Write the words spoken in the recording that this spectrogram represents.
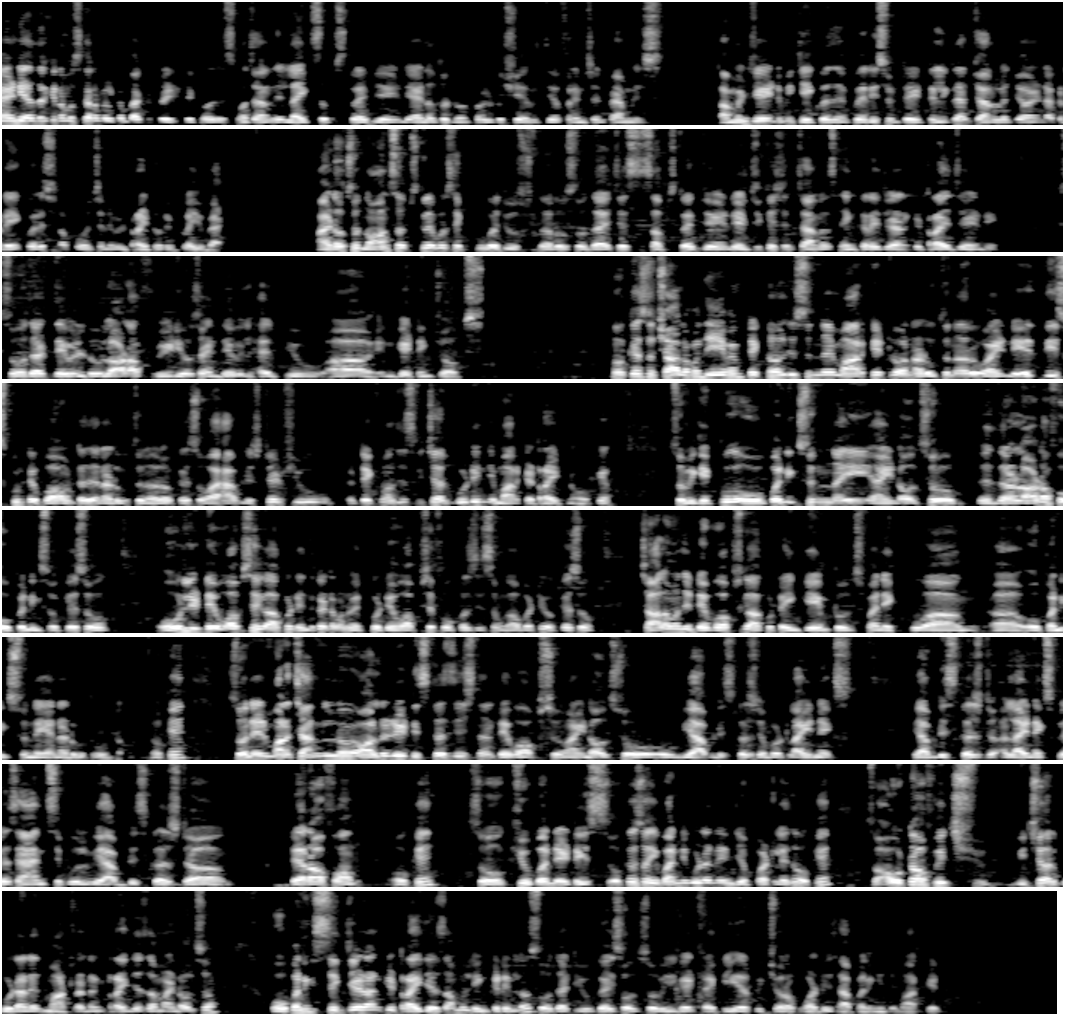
Hi అండి అందరికీ నమస్కారం. Welcome back to trading technologies మా ఛానల్ లైక్ సబ్స్క్రైబ్ చేయండి. And also don't forget to share with your friends and families comment చేయండి. మీకు ఏ క్వైరీస్ ఉంటే టెలిగ్రామ్ ఛానల్ జాయిన్ అక్కడ ఏ క్వైరీస్ ఉన్న పోస్ట్ అని will try to reply you back and also non subscribers ఎక్కువగా చూస్తున్నారు. సో దయచేసి సబ్స్క్రైబ్ చేయండి. ఎడ్యుకేషన్ ఛానల్స్ ఎంకరేజ్ చేయడానికి ట్రై చేయండి. So that they will do lot of videos and they will help you in getting jobs okay so చాలా మంది ఏమేమి technologies ఉన్నాయి మార్కెట్లో అని అడుగుతున్నారు అండ్ ఏది తీసుకుంటే బాగుంటది అని అడుగుతున్నారు okay so I have listed few technologies which are good in the market right no okay so మీకు ఎక్కువగా ఓపెనింగ్స్ ఉన్నాయి and also there are lot of openings okay so only డెవాప్సే ఏ కాకుండా ఎందుకంటే మనం ఎక్కువ డెవాప్సే ఫోకస్ చేస్తాం కాబట్టి ఓకే సో చాలా మంది డెవాప్స్ కాకుండా ఇంకేం టూల్స్ పైన ఎక్కువ ఓపెనింగ్స్ ఉన్నాయి అని అడుగుతూ ఉంటాం ఓకే సో నేను మన ఛానల్లో ఆల్రెడీ డిస్కస్ చేసిన DevOps and also we have discussed about Linux we have discussed linux plus ansible we have discussed uh, terraform okay? So Kubernetes okay so ఇవన్నీ కూడా నేను చెప్పట్లేదు okay so out of which which are good అనేది మాట్లాడడానికి try చేద్దాం. And also openings check చేయడానికి try చేసాము లింక్డ్ ఇన్లో so that you guys also will get a clear picture of what is happening in the market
